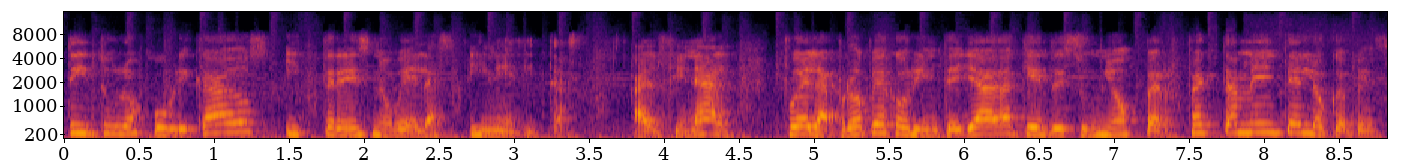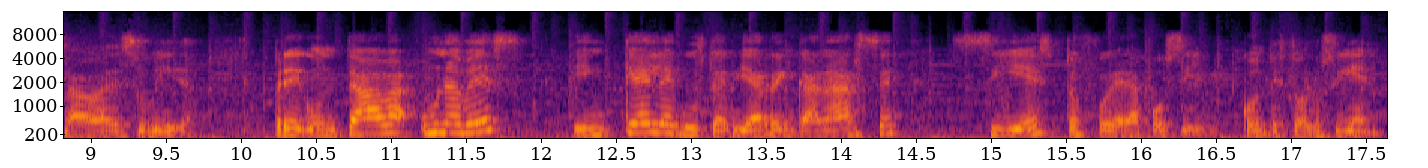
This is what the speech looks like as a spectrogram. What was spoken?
títulos publicados y tres novelas inéditas. Al final, fue la propia Corintellada quien resumió perfectamente lo que pensaba de su vida. Preguntaba una vez en qué le gustaría reencarnarse si esto fuera posible. Contestó lo siguiente.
